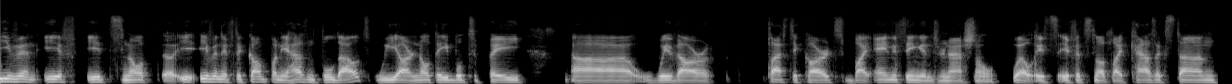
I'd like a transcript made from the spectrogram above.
even if it's not uh, even if the company hasn't pulled out we are not able to pay uh, with our plastic cards by anything international well if, if it's not like kazakhstan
